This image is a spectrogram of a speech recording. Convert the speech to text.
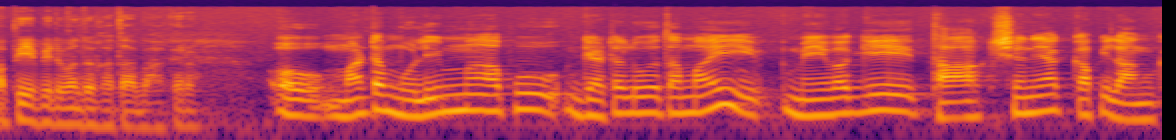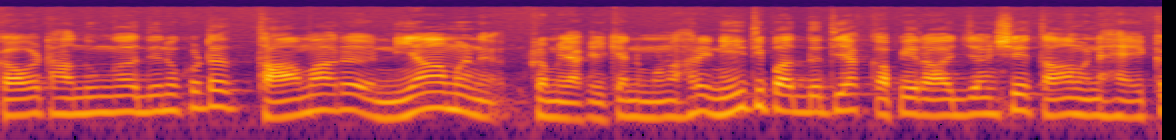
අපි පිළිබඳ කතාබා කර. ඔව මට මුලින්ම අපපු ගැටලුව තමයි මේ වගේ තාක්ෂණයක් අපි ලංකාවට හඳුන්වා දෙනකොට තාමාර නියාමන ක්‍රමයක් එකැන මොනහරි නීති පද්ධතියක් අපේ රාජ්‍යංශයේ තාමන හැක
